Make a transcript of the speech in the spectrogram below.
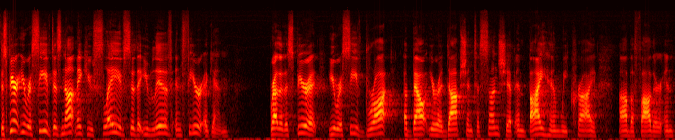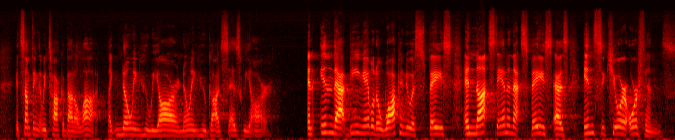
The Spirit you receive does not make you slaves so that you live in fear again. Rather, the Spirit you receive brought about your adoption to sonship, and by him we cry, Abba, Father. And it's something that we talk about a lot, like knowing who we are, knowing who God says we are. And in that, being able to walk into a space and not stand in that space as insecure orphans,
